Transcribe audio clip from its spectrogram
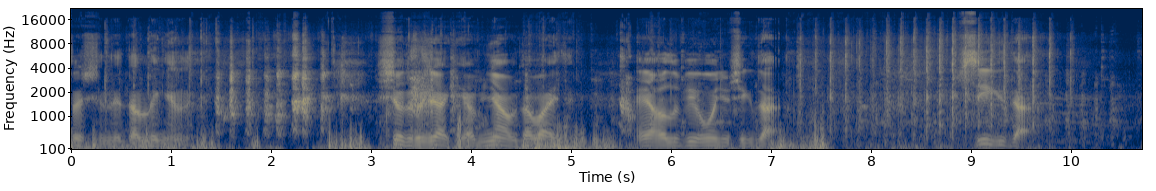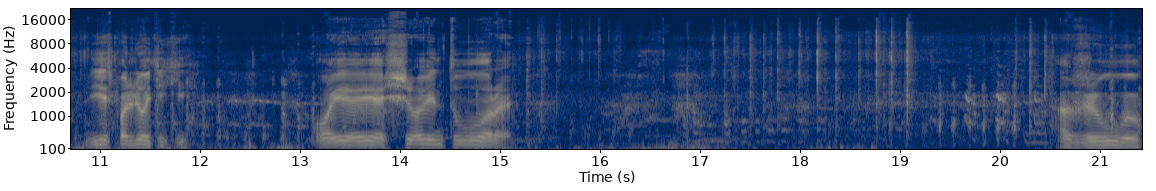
то ще не долиняне. Все, друзьяки, обняв, давайте. Я голубей гоню всегда. Всегда. Есть полетики. Ой-ой-ой, що він творить? А вживу,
